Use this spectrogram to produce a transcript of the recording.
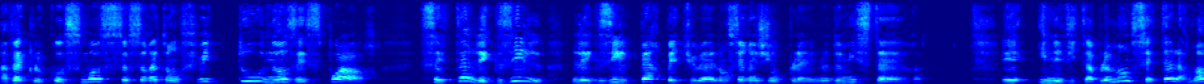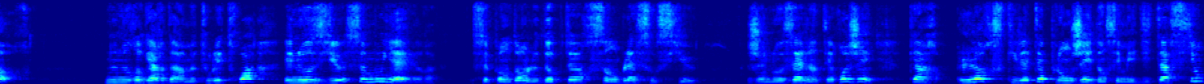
Avec le cosmos se seraient enfuis tous nos espoirs. C'était l'exil, l'exil perpétuel en ces régions pleines de mystères. Et inévitablement c'était la mort. Nous nous regardâmes tous les trois, et nos yeux se mouillèrent. Cependant le docteur semblait soucieux. Je n'osais l'interroger, car lorsqu'il était plongé dans ses méditations,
